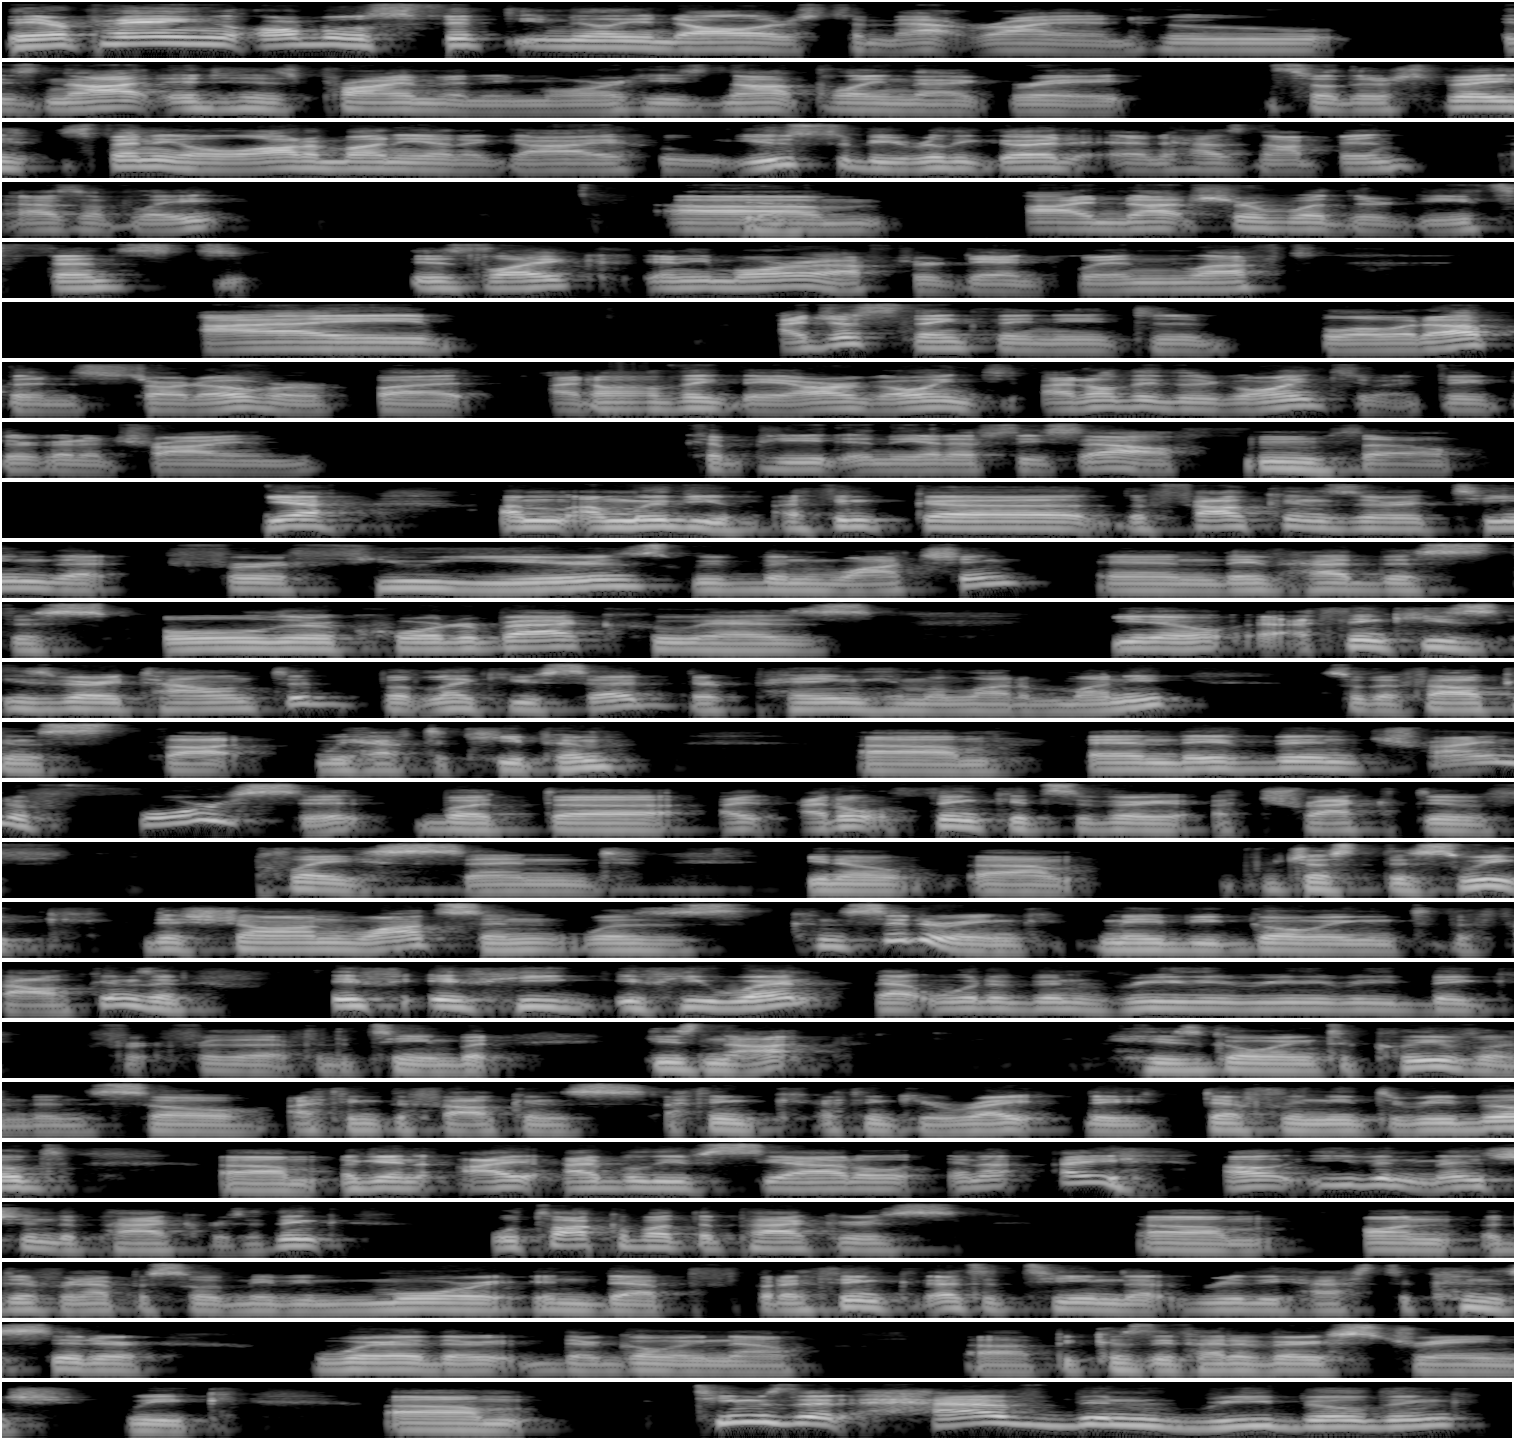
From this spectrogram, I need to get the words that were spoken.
They are paying almost fifty million dollars to Matt Ryan, who is not in his prime anymore. He's not playing that great so they're sp- spending a lot of money on a guy who used to be really good and has not been as of late. Um, yeah. I'm not sure what their defense is like anymore after Dan Quinn left. I I just think they need to blow it up and start over, but I don't think they are going to. I don't think they're going to. I think they're going to try and compete in the NFC South. Mm. So yeah, I'm I'm with you. I think uh, the Falcons are a team that for a few years we've been watching, and they've had this this older quarterback who has, you know, I think he's he's very talented, but like you said, they're paying him a lot of money, so the Falcons thought we have to keep him, um, and they've been trying to force it, but uh, I I don't think it's a very attractive place, and you know, um, just this week, Deshaun Watson was considering maybe going to the Falcons, and if if he if he went, that would have been really really really big for, for the for the team. But he's not. He's going to Cleveland, and so I think the Falcons. I think I think you're right. They definitely need to rebuild. Um, again, I I believe Seattle, and I, I I'll even mention the Packers. I think we'll talk about the Packers um, on a different episode, maybe more in depth. But I think that's a team that really has to consider where they're they're going now uh, because they've had a very strange week. Um, teams that have been rebuilding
